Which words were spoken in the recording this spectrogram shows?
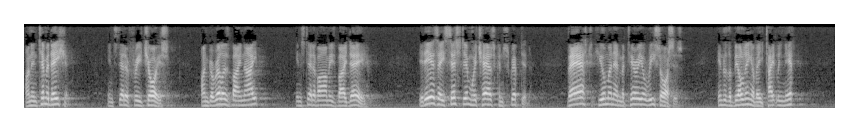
on intimidation instead of free choice, on guerrillas by night instead of armies by day. It is a system which has conscripted vast human and material resources into the building of a tightly knit,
